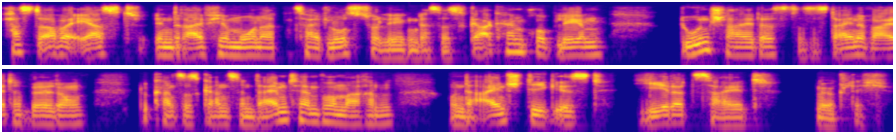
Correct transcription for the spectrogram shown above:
hast aber erst in drei, vier Monaten Zeit loszulegen. Das ist gar kein Problem. Du entscheidest, das ist deine Weiterbildung, du kannst das Ganze in deinem Tempo machen und der Einstieg ist jederzeit möglich.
